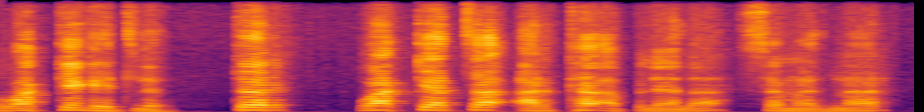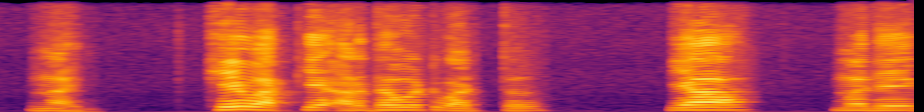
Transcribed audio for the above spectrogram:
वाक्य घेतलं तर वाक्याचा अर्थ आपल्याला समजणार नाही. हे वाक्य अर्धवट वाटतं. यामध्ये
